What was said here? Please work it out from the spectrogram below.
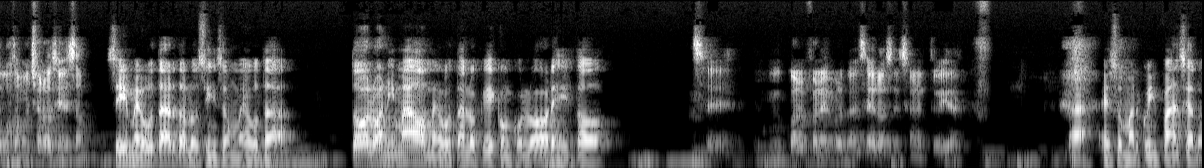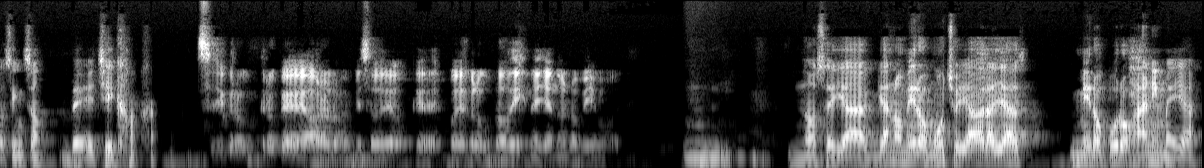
gustan mucho los Simpsons? Sí, me gusta harto los Simpsons, me gusta todo lo animado, me gusta lo que es con colores y todo. ¿Cuál fue la importancia de los Simpsons en tu vida? Ah, eso marcó infancia los Simpsons de chico. Sí, yo creo, creo que ahora los episodios que después de que lo compró Disney ya no es lo mismo. Mm, no sé, ya, ya no miro mucho, ya ahora ya miro puros anime ya.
